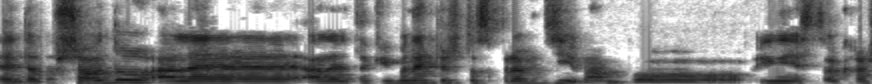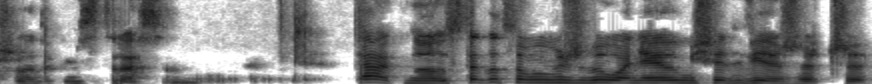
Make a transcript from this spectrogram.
e, do przodu, ale, ale tak jakby najpierw to sprawdziłam, bo nie jest to okraszone takim stresem. Tak, no z tego co mówisz wyłaniają mi się dwie rzeczy.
